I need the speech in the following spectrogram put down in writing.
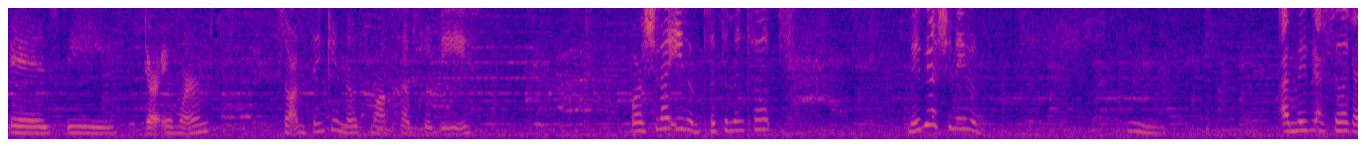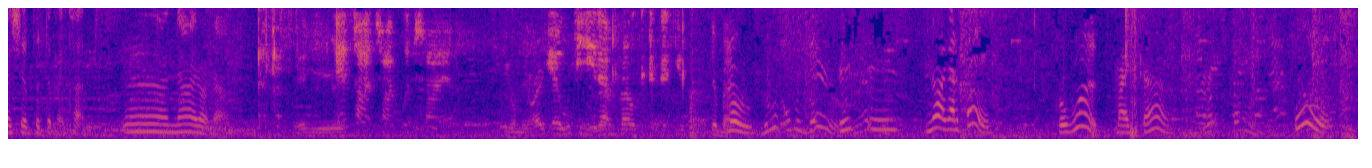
is the dirt and worms. So I'm thinking those small cups would be, or should I even put them in cups? Maybe I shouldn't even. Hmm. I maybe I feel like I should put them in cups. Uh, now I don't know. It's hot chocolate, chai. You gonna be right there You with heat you. up milk and then you. Get. Move. Do it over there. This is no, I gotta pay For what? my stuff. What stuff? This.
